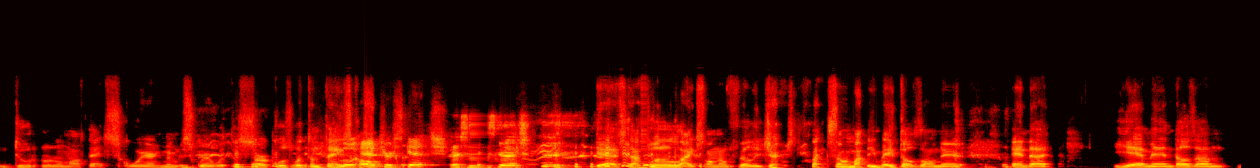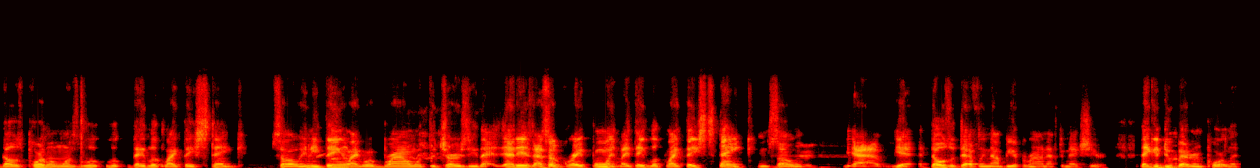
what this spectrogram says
doodled them off that square. Remember the square with the circles? What them things Little called? etch a sketch. Extra sketch. yes, that's what it likes on them Philly jerseys. Like somebody made those on there. And uh yeah, man, those um those Portland ones look, look they look like they stink. So anything like with brown with the jersey, that that is that's a great point. Like they look like they stink. And so yeah, yeah, those will definitely not be around after next year. They could do better in Portland.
